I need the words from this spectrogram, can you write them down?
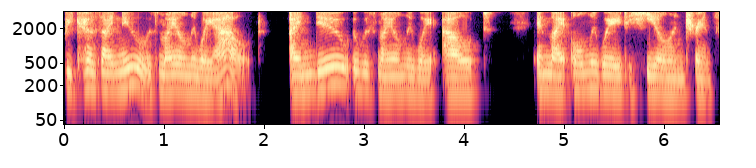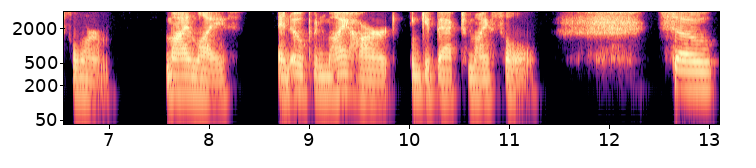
because I knew it was my only way out. I knew it was my only way out and my only way to heal and transform my life and open my heart and get back to my soul. So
